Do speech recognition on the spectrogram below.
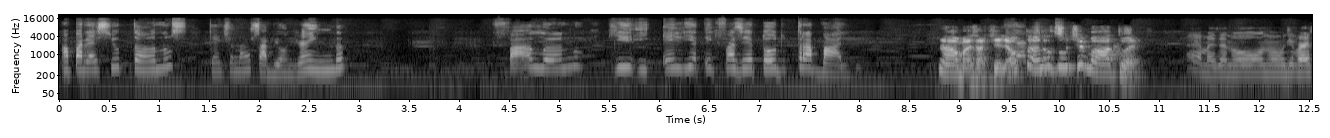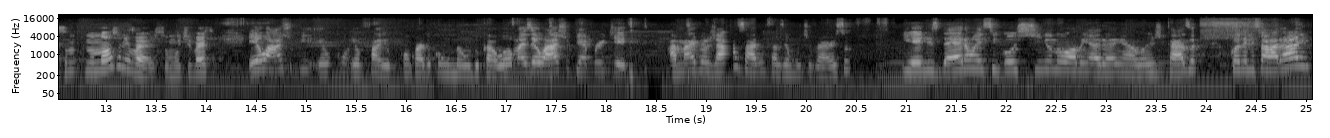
aparece o Thanos, que a gente não sabe onde ainda, falando que ele ia ter que fazer todo o trabalho. Não, mas aquele é o Thanos do Ultimato, é. É, mas é no, no universo, no nosso universo. O multiverso. Eu acho que. Eu, eu, eu concordo com o não do Cauã, mas eu acho que é porque a Marvel já sabe fazer o multiverso. E eles deram esse gostinho no Homem-Aranha longe de casa. Quando eles falaram, ai,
